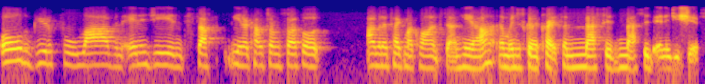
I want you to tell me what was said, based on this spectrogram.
all the beautiful love and energy and stuff you know comes from. So I thought I'm going to take my clients down here, and we're just going to create some massive, massive energy shifts.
